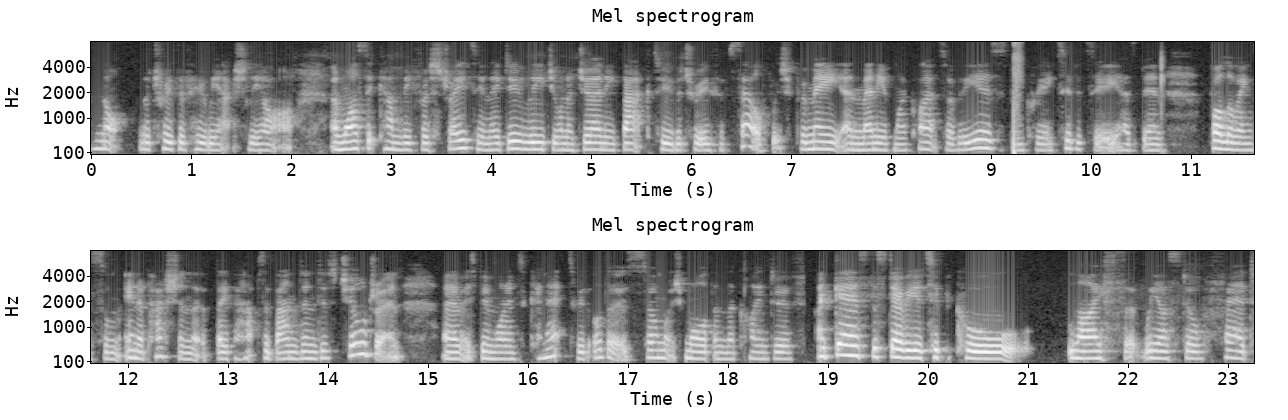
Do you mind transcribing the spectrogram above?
not the truth of who we actually are. And whilst it can be frustrating, they do lead you on a journey back to the truth of self, which for me and many of my clients over the years has been creativity, has been following some inner passion that they perhaps abandoned as children um, it's been wanting to connect with others so much more than the kind of, I guess, the stereotypical life that we are still fed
